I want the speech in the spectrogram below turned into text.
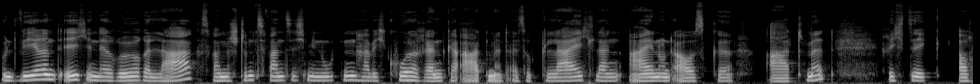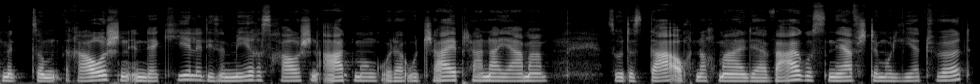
Und während ich in der Röhre lag, es waren bestimmt 20 Minuten, habe ich kohärent geatmet, also gleich lang ein- und ausgeatmet. Richtig auch mit so einem Rauschen in der Kehle, diese Meeresrauschenatmung oder Ujjayi Pranayama, so dass da auch nochmal der Vagusnerv stimuliert wird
